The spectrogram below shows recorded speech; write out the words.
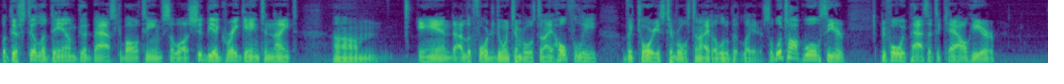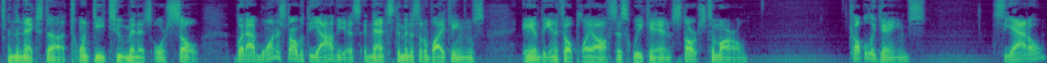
but they're still a damn good basketball team. So uh, it should be a great game tonight. Um, and I look forward to doing Timberwolves tonight. Hopefully, victorious Timberwolves tonight a little bit later. So we'll talk Wolves here before we pass it to Cal here in the next uh, 22 minutes or so. But I want to start with the obvious, and that's the Minnesota Vikings and the NFL playoffs this weekend. Starts tomorrow. Couple of games. Seattle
